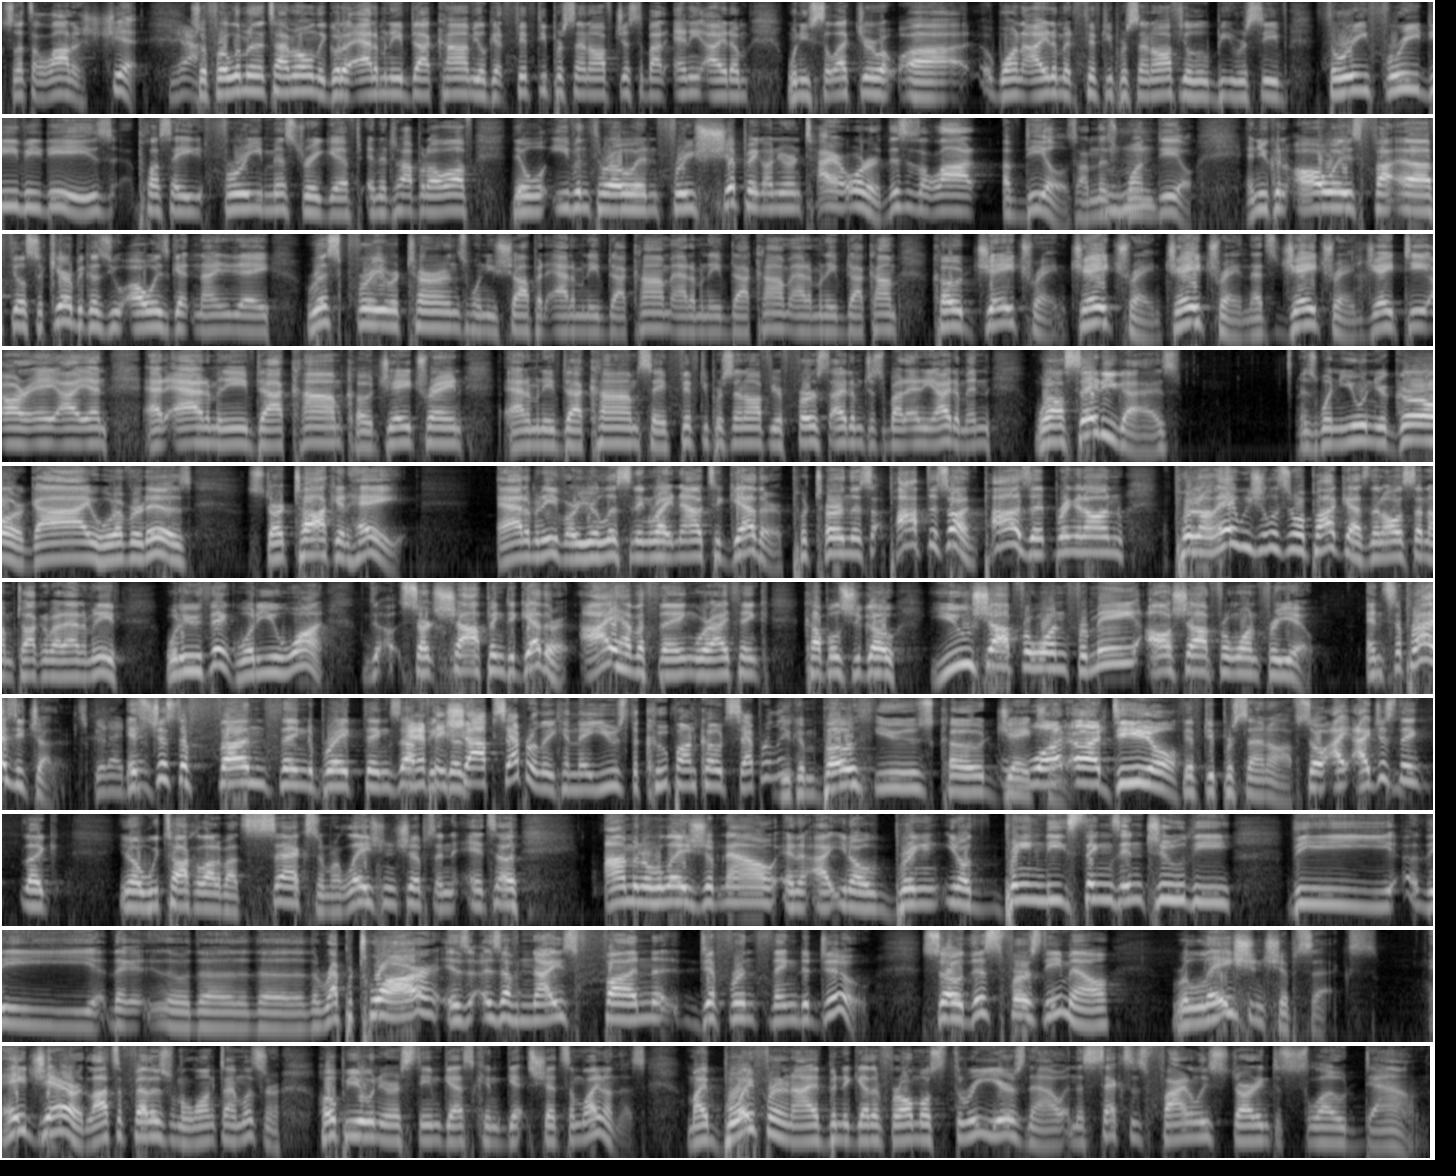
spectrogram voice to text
So that's a lot of shit. Yeah. So for a limited time only, go to adamandeve.com. You'll get 50% off just about any item. When you select your uh, one item at 50% off, you'll be receive three free DVDs plus a free mystery gift. And to top it all off, they will even throw in free shipping on your entire order. This is a lot of deals on this one deal. And you can always fi- uh, feel secure because you always get 90 day risk free returns when you shop at adamandeve.com, adamandeve.com, adamandeve.com. Code JTRAIN, JTRAIN, JTRAIN. That's JTRAIN, J T R A I N at adamandeve.com. Code JTRAIN, adamandeve.com. Save 50% off your first item, just about any item. And what I'll say to you guys is when you and your girl or guy, whoever it is, start talking, hey, Adam and Eve, or you're listening right now together. Put turn this, pop this on, pause it, bring it on, put it on. Hey, we should listen to a podcast. And then all of a sudden, I'm talking about Adam and Eve. What do you think? What do you want? Start shopping together. I have a thing where I think couples should go. You shop for one for me. I'll shop for one for you, and surprise each other. It's a good idea. It's just a fun thing to break things up. And if they shop separately, can they use the coupon code separately? you can both use code J. what a deal! fifty percent off. So I, I just think like you know we talk a lot about sex and relationships, and it's a I'm in a relationship now, and I you know bringing you know bringing these things into the the the the the the, the, repertoire is is a nice, fun, different thing to do. So this first email, relationship sex. Hey Jared, lots of feathers from a longtime listener. Hope you and your esteemed guest can get shed some light on this. My boyfriend and I have been together for almost three years now, and the sex is finally starting to slow down.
